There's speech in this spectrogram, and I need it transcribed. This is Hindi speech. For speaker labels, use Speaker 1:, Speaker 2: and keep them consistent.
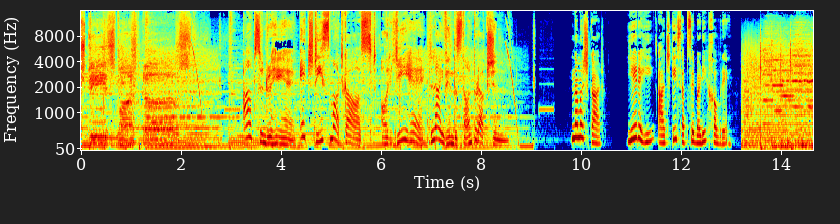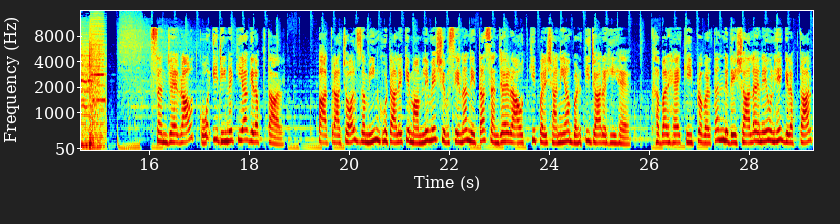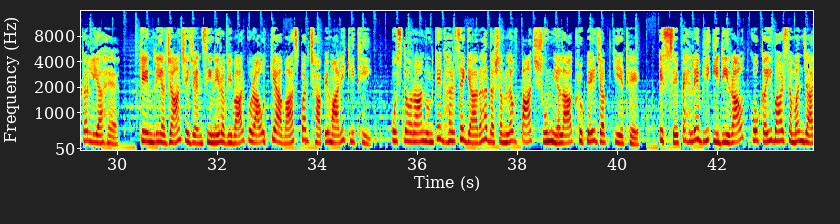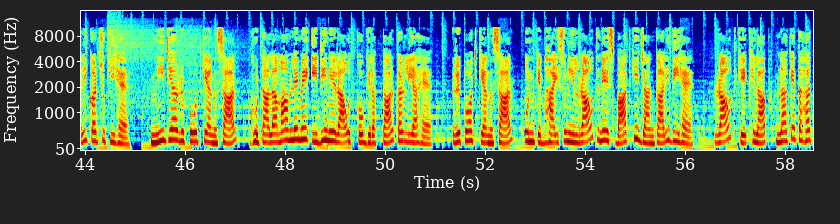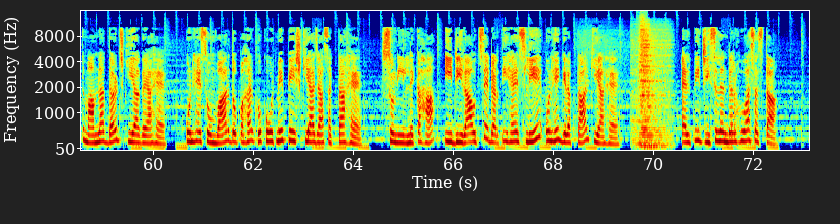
Speaker 1: HD कास्ट
Speaker 2: आप सुन रहे हैं एच डी स्मार्ट कास्ट और ये है लाइव हिंदुस्तान प्रोडक्शन
Speaker 3: नमस्कार ये रही आज की सबसे बड़ी खबरें।
Speaker 4: संजय राउत को ईडी ने किया गिरफ़्तार। पात्रा चौल ज़मीन घोटाले के मामले में शिवसेना नेता संजय राउत की परेशानियाँ बढ़ती जा रही है। खबर है कि प्रवर्तन निदेशालय ने उन्हें गिरफ़्तार कर लिया है। केंद्रीय जाँच एजेंसी ने रविवार को राउत के आवास पर छापेमारी की थी। उस दौरान उनके घर से ग्यारह दशमलव पाँच शून्य लाख रुपए जब्त किए थे। इससे पहले भी ईडी राउत को कई बार समन जारी कर चुकी है। मीडिया रिपोर्ट के अनुसार, घोटाला मामले में ईडी ने राउत को गिरफ़्तार कर लिया है। रिपोर्ट के अनुसार उनके भाई सुनील राउत ने इस बात की जानकारी दी है। राउत के खिलाफ हमला के तहत मामला दर्ज किया गया है। उन्हें सोमवार दोपहर को कोर्ट में पेश किया जा सकता है। सुनील ने कहा, ईडी राउत से डरती है, इसलिए उन्हें गिरफ़्तार किया है। एलपीजी सिलेंडर हुआ सस्ता।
